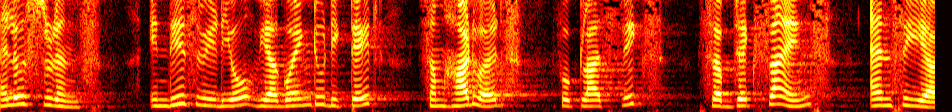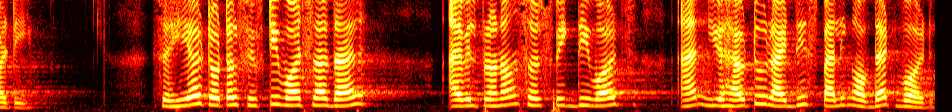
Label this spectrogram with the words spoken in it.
Hello students, in this video we are going to dictate some hard words for class 6 subject science NCERT. So here total 50 words are there. I will pronounce or speak the words and you have to write the spelling of that word.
